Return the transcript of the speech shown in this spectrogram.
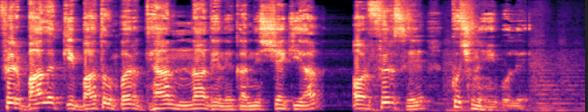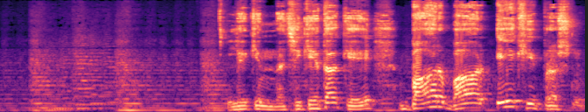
फिर बालक की बातों पर ध्यान ना देने का निश्चय किया और फिर से कुछ नहीं बोले। लेकिन नचिकेता के बार बार एक ही प्रश्न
